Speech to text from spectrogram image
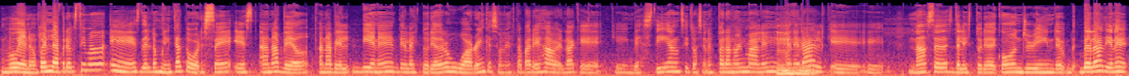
bueno, pues la próxima es del 2014, es Annabelle. Annabelle viene de la historia de los Warren, que son esta pareja, ¿verdad? Que, que investigan situaciones paranormales en general, que eh, nace desde la historia de Conjuring, ¿verdad? Tiene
